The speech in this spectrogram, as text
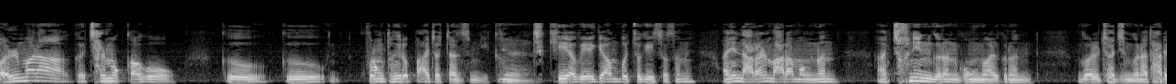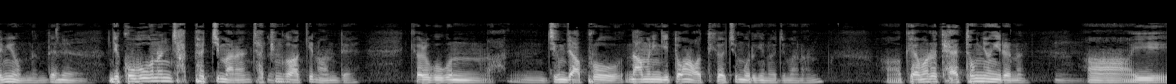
얼마나 그 잘못 가고 그, 그 구렁텅이로 빠졌지 않습니까? 예. 특히 외교 안보 쪽에 있어서는 아니 나라를 말아먹는 아, 천인 그런 공로할 그런 걸 저진 거나 다름이 없는데 네. 이제 그 부분은 잡혔지만은 잡힌 것 같긴 한데 결국은 한 지금 이제 앞으로 남은 임기 동안 어떻게 할지 모르긴 하지만은 어, 그야말로 대통령이라는 음. 어, 이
